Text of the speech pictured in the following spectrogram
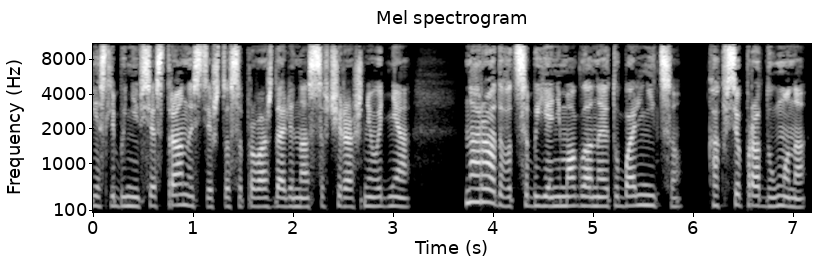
Если бы не все странности, что сопровождали нас со вчерашнего дня, нарадоваться бы я не могла на эту больницу. Как все продумано,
